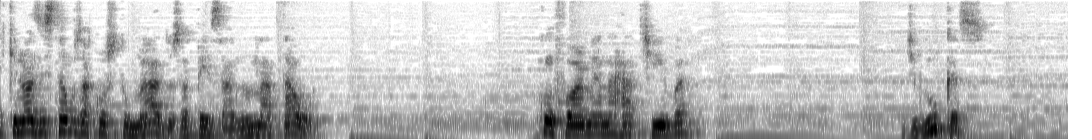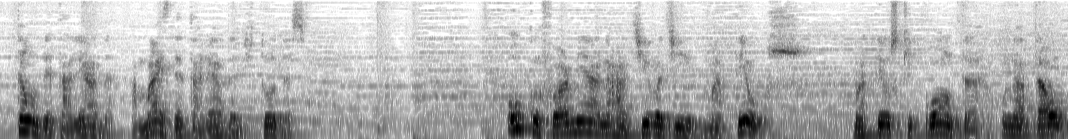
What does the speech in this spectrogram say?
é que nós estamos acostumados a pensar no Natal conforme a narrativa de Lucas, tão detalhada, a mais detalhada de todas, ou conforme a narrativa de Mateus, Mateus que conta o Natal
